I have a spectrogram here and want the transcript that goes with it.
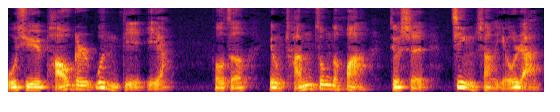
无需刨根问底一样。否则，用禅宗的话。就是镜上有染，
